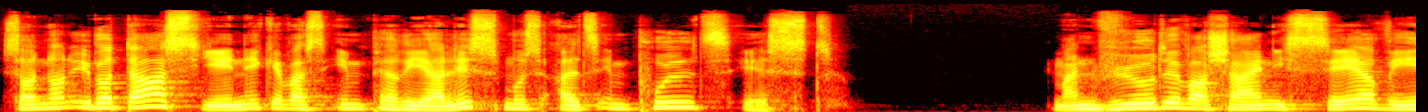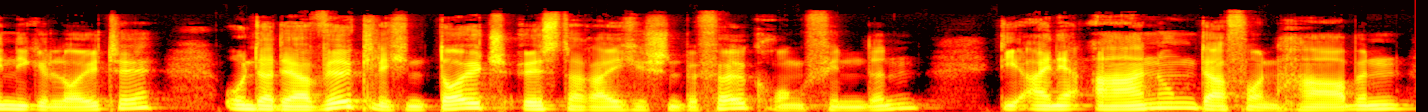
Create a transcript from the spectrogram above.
sondern über dasjenige, was Imperialismus als Impuls ist. Man würde wahrscheinlich sehr wenige Leute unter der wirklichen deutsch-österreichischen Bevölkerung finden, die eine Ahnung davon haben,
